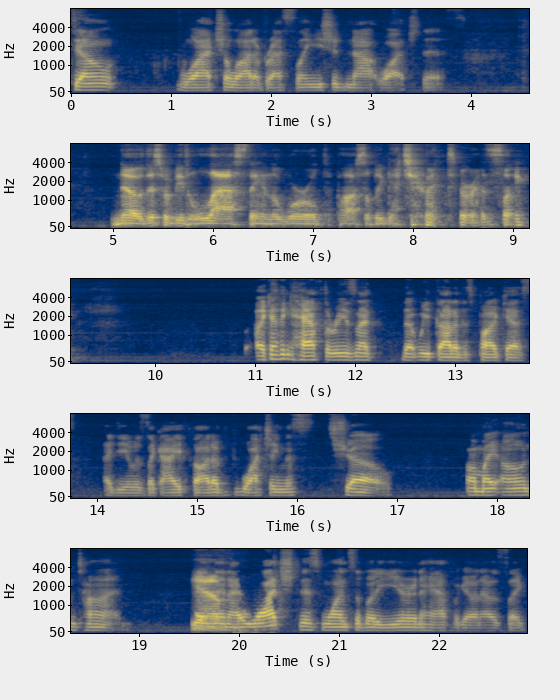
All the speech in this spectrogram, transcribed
don't watch a lot of wrestling, you should not watch this. No, this would be the last thing in the world to possibly get you into wrestling. Like I think half the reason I that we thought of this podcast idea was like I thought of watching this show on my own time. Yeah, And then I watched this once about a year and a half ago and I was like,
